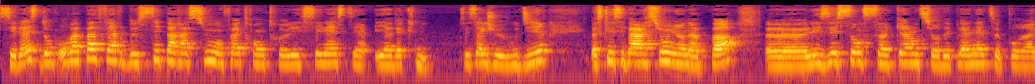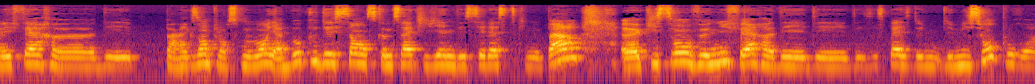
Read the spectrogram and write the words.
céleste. Donc, on va pas faire de séparation en fait entre les célestes et, avec nous. C'est ça que je veux vous dire. Parce que les séparations, il n'y en a pas. Euh, les essences s'incarnent sur des planètes pour aller faire euh, des par exemple, en ce moment, il y a beaucoup d'essences comme ça qui viennent des célestes qui nous parlent, euh, qui sont venus faire des, des, espèces de, de, missions pour,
